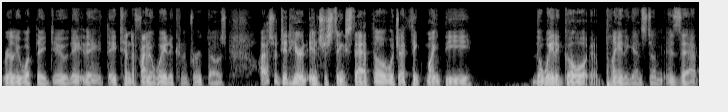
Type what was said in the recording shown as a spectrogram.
really what they do. They they they tend to find a way to convert those. I also did hear an interesting stat though, which I think might be the way to go playing against them is that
